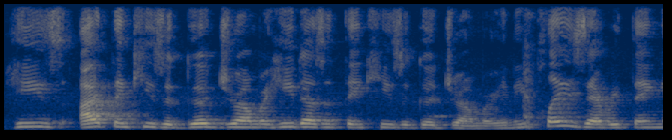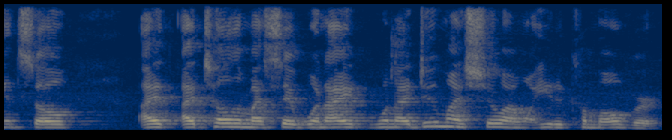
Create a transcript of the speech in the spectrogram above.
he's I think he's a good drummer. He doesn't think he's a good drummer and he plays everything and so I, I told him I said when I when I do my show I want you to come over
